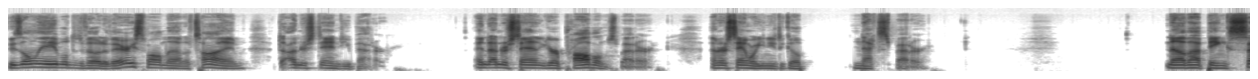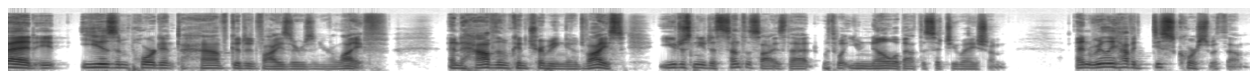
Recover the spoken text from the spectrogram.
who's only able to devote a very small amount of time to understand you better and understand your problems better understand where you need to go next better? Now that being said it is important to have good advisors in your life and have them contributing advice. You just need to synthesize that with what you know about the situation and really have a discourse with them.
